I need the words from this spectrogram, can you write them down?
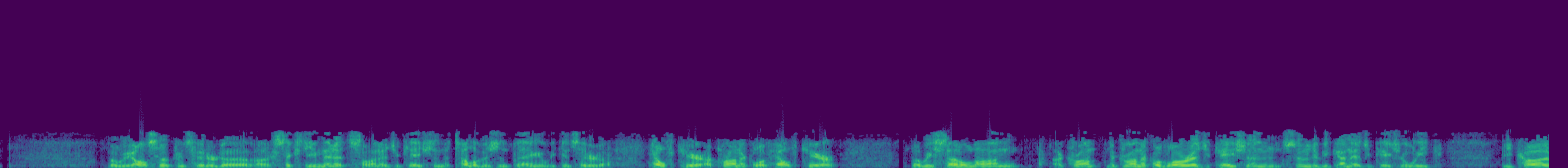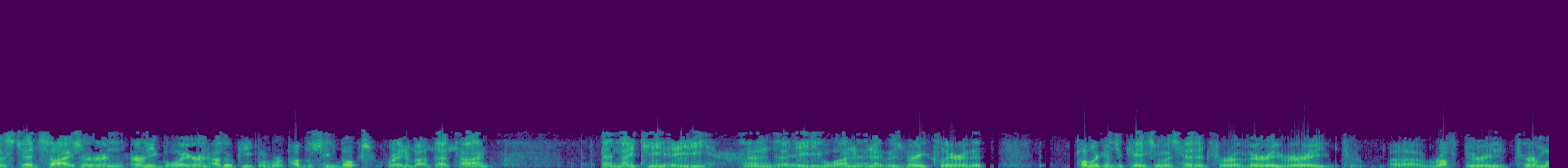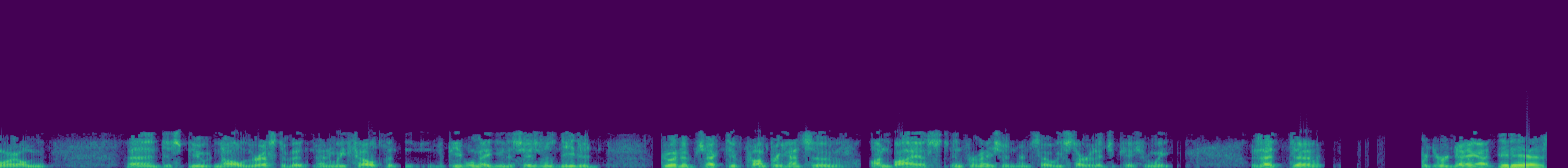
But we also considered a, a 60 Minutes on education, a television thing, and we considered a healthcare, a Chronicle of Healthcare. But we settled on chron the Chronicle of Lower Education, soon to become Education Week, because Ted Sizer and Ernie Boyer and other people were publishing books right about that time in 1980 and uh, 81, and it was very clear that public education was headed for a very, very uh, rough period of turmoil and, and dispute and all the rest of it. And we felt that the people making decisions needed good, objective, comprehensive, unbiased information. And so we started Education Week. Is that uh, what you were getting at? It is.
